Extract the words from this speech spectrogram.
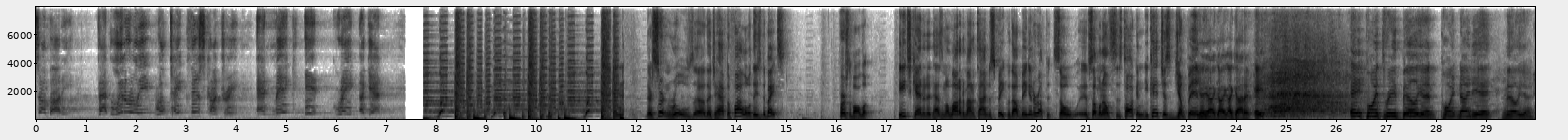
somebody that literally will take this country and make it great again. There's certain rules uh, that you have to follow with these debates. First of all, look, each candidate has an allotted amount of time to speak without being interrupted. So if someone else is talking, you can't just jump in. Yeah, yeah, I got, I got it. Eight, 8.3 billion, 0.98 million.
